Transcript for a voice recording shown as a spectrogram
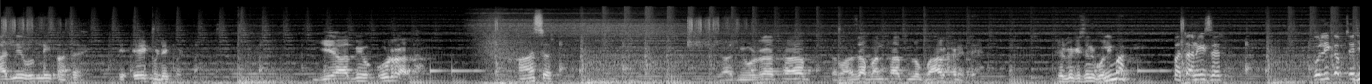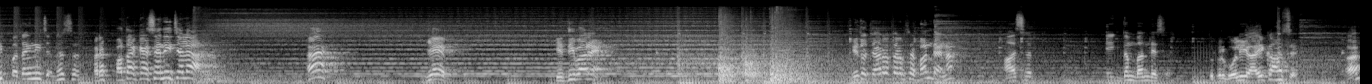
आदमी उड़ नहीं पाता है। एक मिनट एक मिनट। ये आदमी उड़ रहा था? हाँ सर। ये आदमी उड़ रहा था दरवाज़ा बंद था तो लोग बाहर खड़े थे। फिर भी किसी ने गोली मार पता नहीं सर। गोली कब चली पता ही नहीं चला सर। अरे पता कैसे नहीं चला? हैं? ये ये दीवारें ये तो चारों तरफ़ से बंद है ना? हाँ सर। एकदम बंद है सर। तो फिर गोली आई कहाँ से? हाँ?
